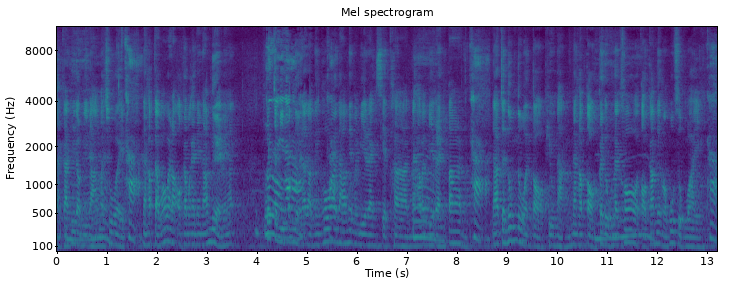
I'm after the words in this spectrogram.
จากการที่เรามีน้ำมาช่วยค่ะนะครับแต่ว่าเวลาออกกำลังกายในน้ำเหนื่อยไหมฮะเหนื่ ก็อยจะมีความนะคะเหนื่อยระดับหนึ่งเพราะว่าค่ะน้ำเนี่ยมันมีแรงเสียดทานนะครับอืมมันมีแรงต้านค่ะนะครับจะนุ่มนวลต่อผิวหนังนะครับต่อกระดูกและข้อต่อกล้ามเนื้อของผู้สูงวัยค่ะ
